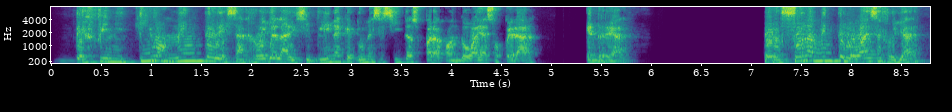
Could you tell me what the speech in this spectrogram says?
definitivamente desarrolla la disciplina que tú necesitas para cuando vayas a operar en real. Pero solamente lo va a desarrollar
